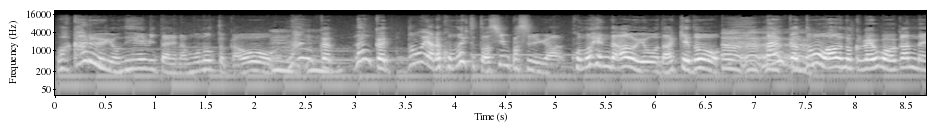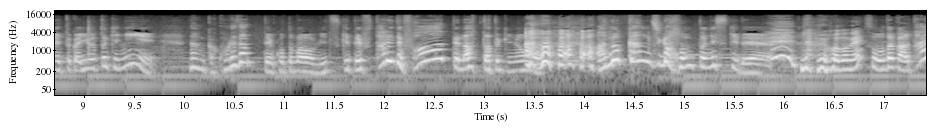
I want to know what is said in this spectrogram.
分かるよねみたいなものとかを、うんなんかなんかどうやらこの人とはシンパシーがこの辺で合うようだけど、なんかどう合うのかがよく分かんないとかいう時になんかこれだっていう言葉を見つけて2人でファーってなった時の あの感じが本当に好きで。う んなるほどね。そうだから対話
